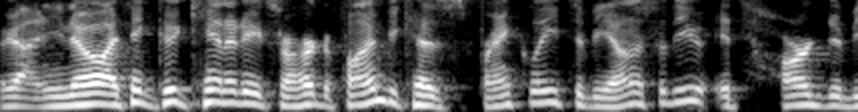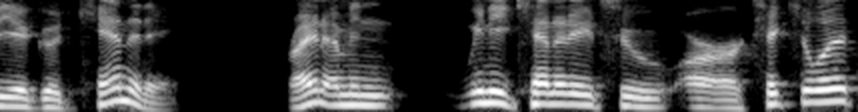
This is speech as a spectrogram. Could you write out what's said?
Yeah, you know, I think good candidates are hard to find because, frankly, to be honest with you, it's hard to be a good candidate, right? I mean, we need candidates who are articulate,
